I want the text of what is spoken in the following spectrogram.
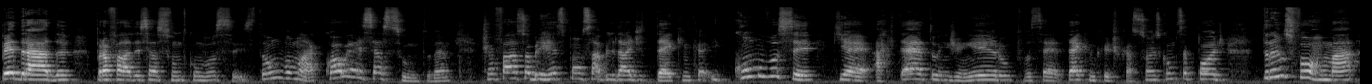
pedrada para falar desse assunto com vocês. Então vamos lá, qual é esse assunto, né? A gente vai falar sobre responsabilidade técnica e como você, que é arquiteto, engenheiro, que você é técnico de edificações, como você pode transformar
